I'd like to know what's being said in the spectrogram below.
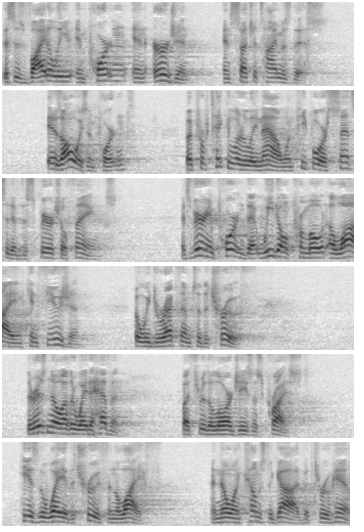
This is vitally important and urgent in such a time as this. It is always important, but particularly now when people are sensitive to spiritual things. It's very important that we don't promote a lie and confusion, but we direct them to the truth. There is no other way to heaven but through the Lord Jesus Christ. He is the way, the truth, and the life, and no one comes to God but through Him.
